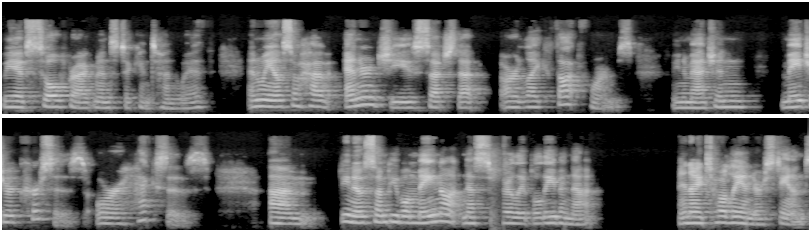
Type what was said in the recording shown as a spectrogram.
We have soul fragments to contend with. And we also have energies such that are like thought forms. I mean, imagine major curses or hexes. Um, you know, some people may not necessarily believe in that. And I totally understand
